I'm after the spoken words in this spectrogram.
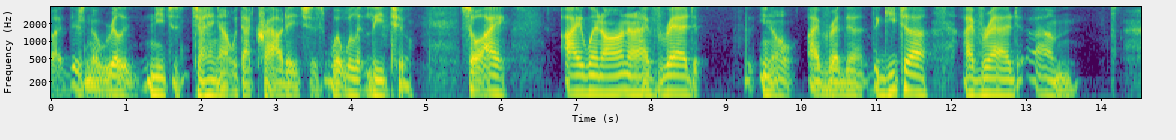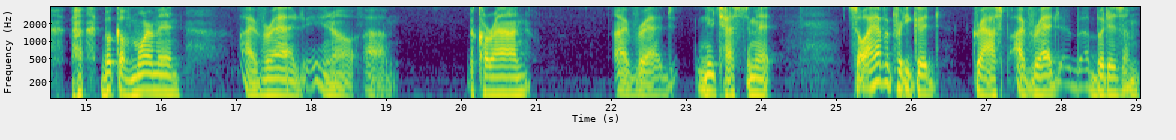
uh, there's no really need to, to hang out with that crowd. It's just what will it lead to? So I I went on and I've read you know, I've read the, the Gita, I've read um, Book of Mormon, I've read, you know, um, the Quran, I've read New Testament. So I have a pretty good grasp. I've read Buddhism.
